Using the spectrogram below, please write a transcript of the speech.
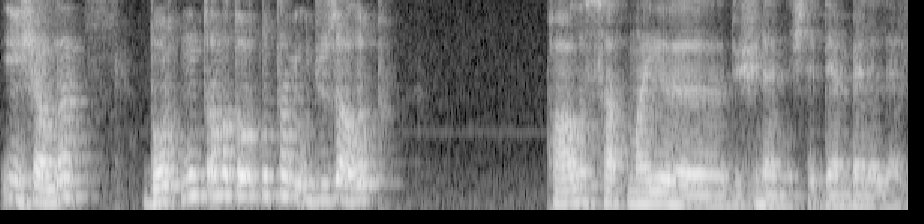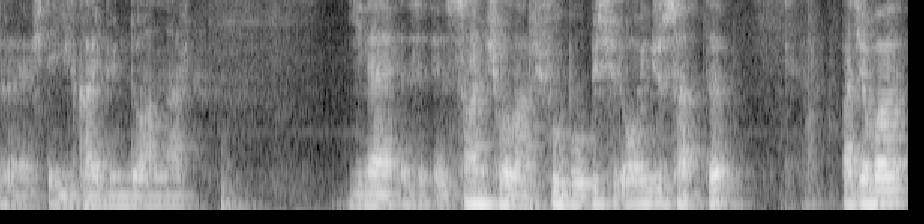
İnşallah Dortmund ama Dortmund tabii ucuza alıp pahalı satmayı düşünen işte Dembeleler, işte İlkay Gündoğanlar, yine Sancho'lar, şu bu bir sürü oyuncu sattı. Acaba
